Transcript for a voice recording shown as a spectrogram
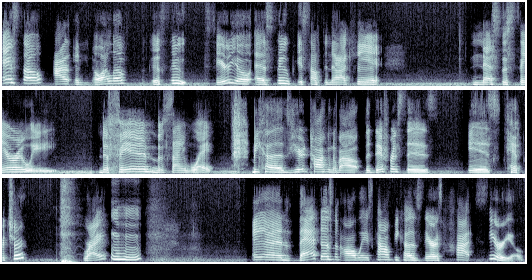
and so I and you know I love a good soup. cereal as soup is something that I can't necessarily defend the same way because you're talking about the differences is temperature, right? Mm-hmm. And that doesn't always count because there's hot cereal.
